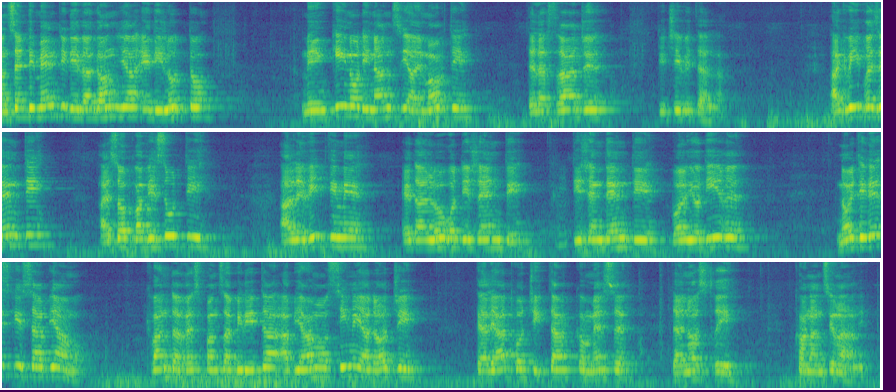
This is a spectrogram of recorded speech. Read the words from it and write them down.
con sentimenti di vergogna e di lutto mi inchino dinanzi ai morti della strage di Civitella, ai qui presenti, ai sopravvissuti, alle vittime ed ai loro discendenti, discendenti voglio dire, noi tedeschi sappiamo quanta responsabilità abbiamo sino ad oggi per le atrocità commesse dai nostri connazionali.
